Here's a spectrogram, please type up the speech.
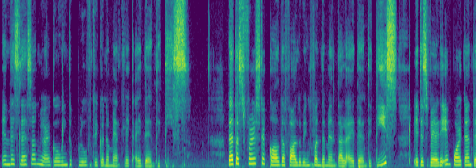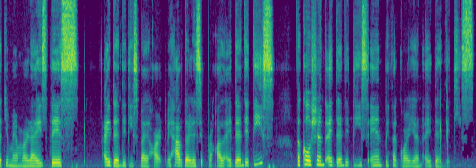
In this lesson, we are going to prove trigonometric identities. Let us first recall the following fundamental identities. It is very important that you memorize these identities by heart. We have the reciprocal identities, the quotient identities, and Pythagorean identities.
